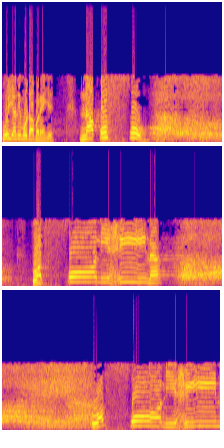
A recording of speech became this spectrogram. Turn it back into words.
پوری یعنی موٹا بڑھیں گے۔ نقص والصالحین والصالحین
